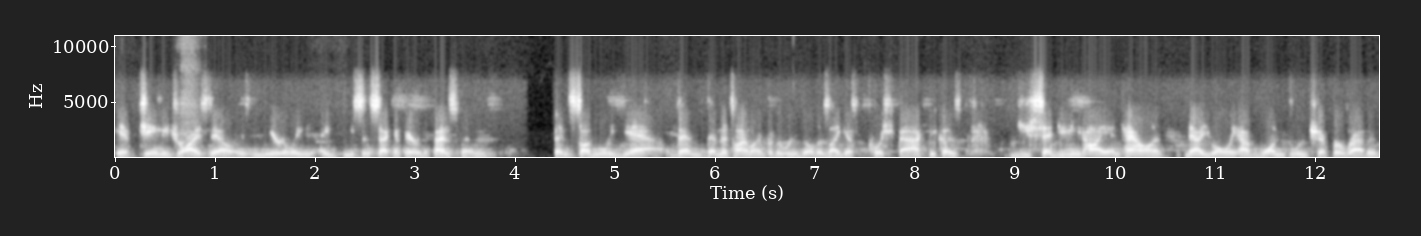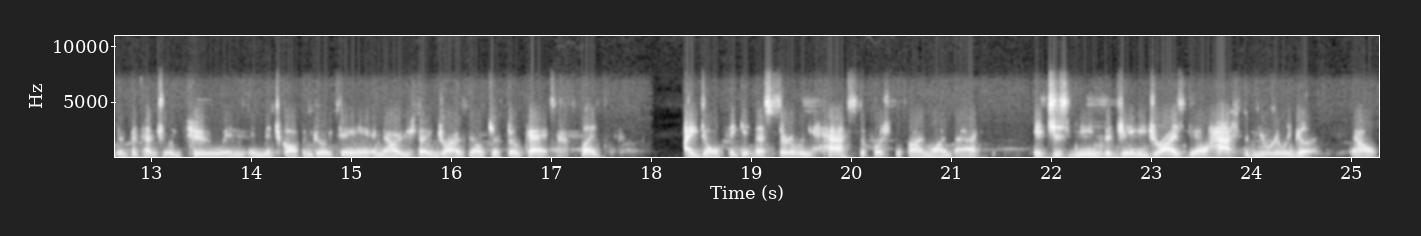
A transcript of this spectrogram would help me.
if Jamie Drysdale is nearly a decent second pair defenseman, then suddenly, yeah, then then the timeline for the rebuild is, I guess, pushed back because you said you need high end talent. Now you only have one blue chipper rather than potentially two in, in Mitch Michkov and Gauthier, and now you're saying Drysdale just okay. But I don't think it necessarily has to push the timeline back. It just means that Jamie Drysdale has to be really good. Now,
